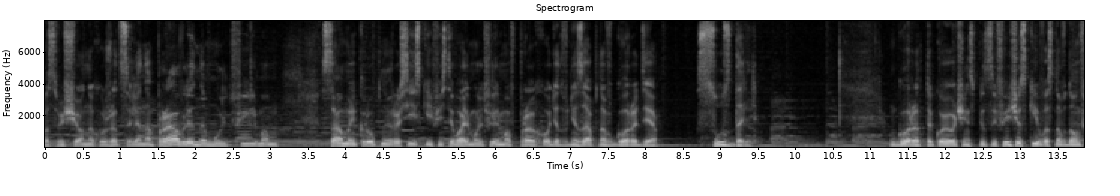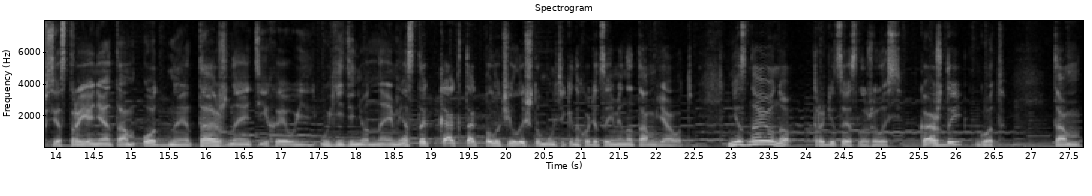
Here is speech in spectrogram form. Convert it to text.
посвященных уже целенаправленным мультфильмам. Самый крупный российский фестиваль мультфильмов проходит внезапно в городе Суздаль. Город такой очень специфический, в основном все строения там одноэтажное, тихое, уединенное место. Как так получилось, что мультики находятся именно там, я вот не знаю, но традиция сложилась. Каждый год там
